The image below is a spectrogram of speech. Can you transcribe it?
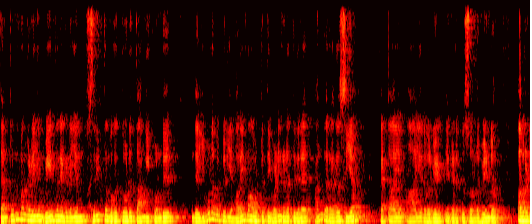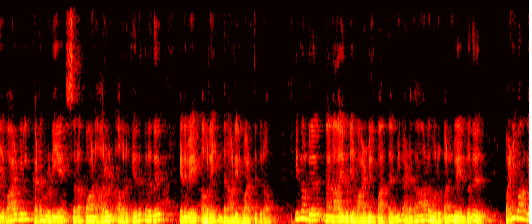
தன் துன்பங்களையும் வேதனைகளையும் சிரித்த முகத்தோடு தாங்கிக் கொண்டு இந்த இவ்வளவு பெரிய மறைமாவட்டத்தை வழிநடத்துகிற அந்த ரகசியம் கட்டாயம் ஆயர் அவர்கள் எங்களுக்கு சொல்ல வேண்டும். அவருடைய வாழ்வில் கடவுளுடைய சிறப்பான அருள் அவருக்கு இருக்கிறது. எனவே அவரை இந்த நாளில் வாழ்த்துகிறோம். இன்னொன்று நான் ஆயருடைய வாழ்வில் பார்த்த மிக அழகான ஒரு பண்பு என்பது பழிவாங்க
